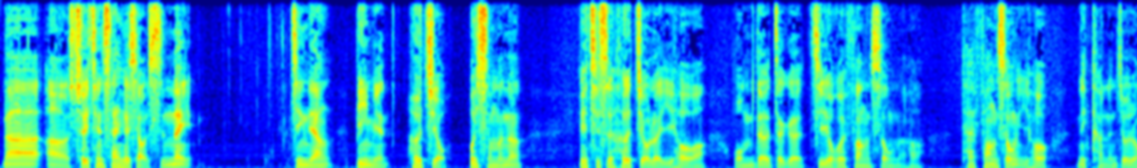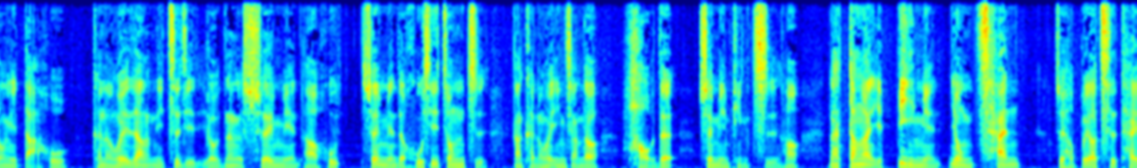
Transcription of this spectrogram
那呃，睡前三个小时内尽量避免喝酒，为什么呢？因为其实喝酒了以后啊，我们的这个肌肉会放松了哈。太放松以后，你可能就容易打呼，可能会让你自己有那个睡眠啊呼睡眠的呼吸终止，那可能会影响到好的。睡眠品质哈，那当然也避免用餐，最好不要吃太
